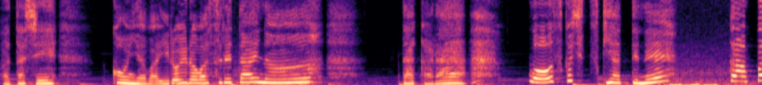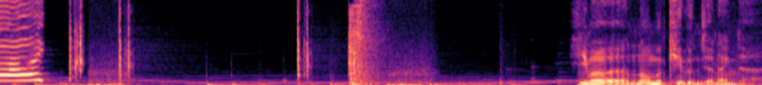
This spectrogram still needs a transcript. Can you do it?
私今夜はいろいろ忘れたいな。だからもう少し付き合ってね。乾杯。う今は飲む気分じゃないんだ。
